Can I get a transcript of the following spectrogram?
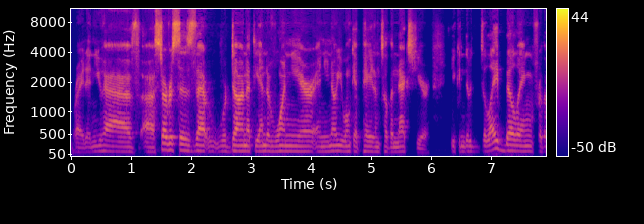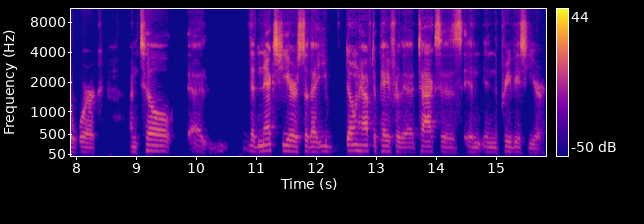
right? And you have uh, services that were done at the end of one year, and you know you won't get paid until the next year. You can de- delay billing for the work until uh, the next year, so that you don't have to pay for the taxes in in the previous year.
